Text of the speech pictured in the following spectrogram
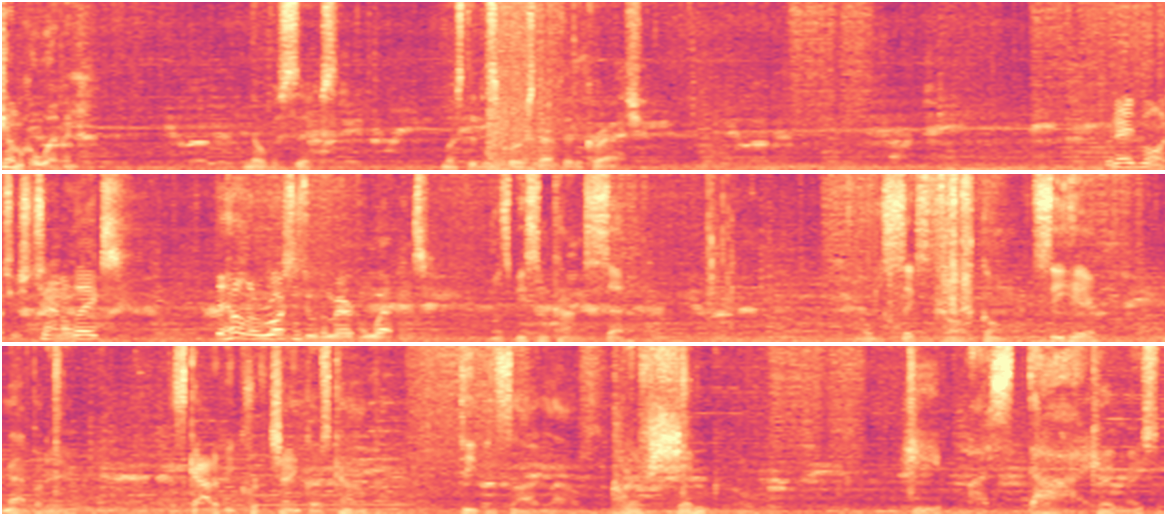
Chemical weapon. Nova 6. Must have dispersed after the crash. Grenade launchers, China Lakes. The hell are the Russians with American weapons? Must be some kind of setup. Nova 6 is all gone. See here? Map of the area. It's gotta be Kravchenko's compound. Deep inside Laos. Kravchenko. He must die. Okay, Mason.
